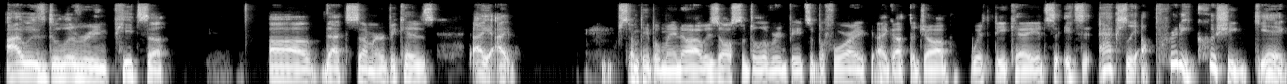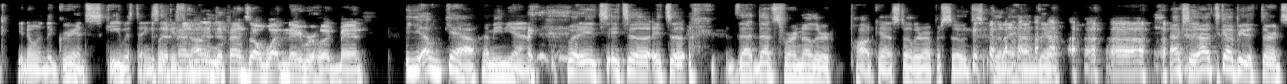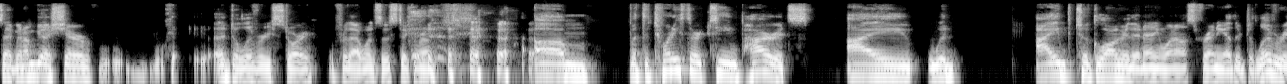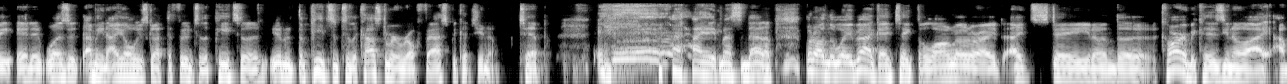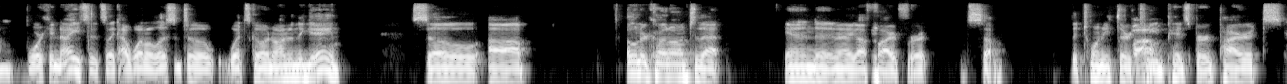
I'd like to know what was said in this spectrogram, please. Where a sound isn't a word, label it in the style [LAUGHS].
I was delivering pizza, uh, that summer because I, I, some people may know I was also delivering pizza before I, I got the job with DK. It's it's actually a pretty cushy gig, you know, in the grand scheme of things. It like depends, it depends on what neighborhood, man. Yeah, oh, yeah. I mean, yeah, [LAUGHS] but it's it's a it's a that that's for another podcast, other episodes that I have there. [LAUGHS] Actually, that's got to be the third segment. I'm going to share a delivery story for that one, so stick around. [LAUGHS] um, but the 2013 Pirates, I would I took longer than anyone else for any other delivery. And it wasn't, I mean, I always got the food to the pizza, you know, the pizza to the customer real fast because, you know, tip. [LAUGHS] I hate messing that up. But on the way back, I'd take the long road or I'd, I'd stay, you know, in the car because, you know, I, I'm working nights. It's like I want to listen to what's going on in the game. So, uh, owner caught on to that and, uh, and I got [LAUGHS] fired for it. So the 2013 wow. Pittsburgh Pirates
